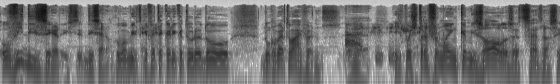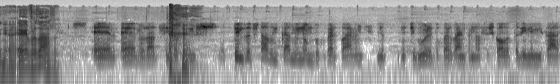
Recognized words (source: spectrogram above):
ouvi dizer, isso disseram que meu amigo tinha feito a caricatura do, do Roberto Ivans Ah, eh, sim, sim. e depois se transformou em camisolas, etc. Assim, é verdade. É, é verdade, sim. Nós temos, temos apostado um bocado no nome do Roberto Evans, na, na figura do Roberto Evans na nossa escola, para dinamizar,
